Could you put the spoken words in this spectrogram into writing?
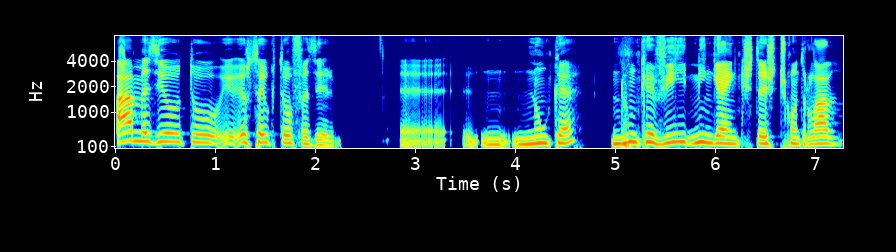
Ah, mas eu, tô, eu sei o que estou a fazer eh, nunca, nunca vi ninguém que esteja descontrolado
